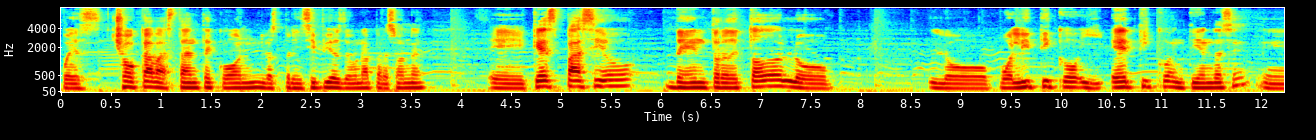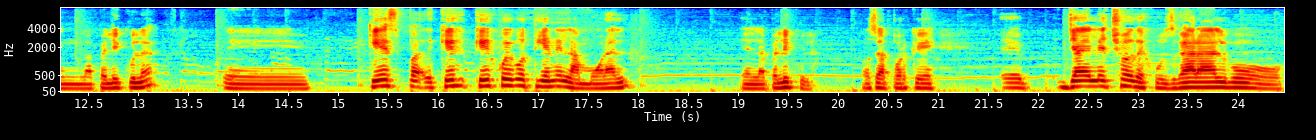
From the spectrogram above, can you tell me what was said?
pues choca bastante con los principios de una persona eh, qué espacio dentro de todo lo lo político y ético entiéndase en la película eh, ¿qué, juego tiene la moral en la película? O sea, porque eh, ya el hecho de juzgar algo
